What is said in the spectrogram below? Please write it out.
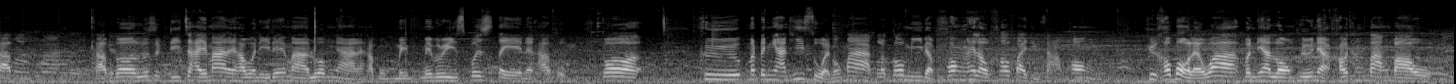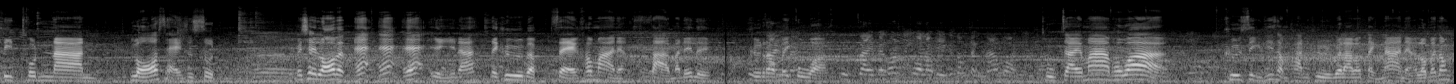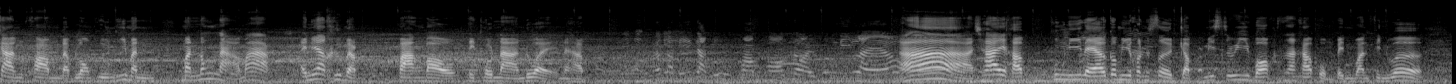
ครับมากๆเลยครับก็รู้สึกดีใจมากเลยครับ วันนี้ได้มาร่วมงานนะครับผม Memory Super Stay นะครับผมก็คือมันเป็นงานที่สวยมากๆ แล้วก็มีแบบห้องให้เราเข้าไปถึง 3 ห้อง คือเขาบอกแล้วว่าวันนี้รองพื้นเนี่ยเขาทั้งบางเบา ติดทนนานล้อแสงสุดเออๆ ไม่ใช่ล้อแบบแอะแอะแอะอย่างนี้นะ แต่คือแบบแสงเข้ามาเนี่ยสาดมาได้เลย คือเราไม่กลัว ถูกใจไหมเพราะตัวเราเองก็ต้องแต่งหน้าบ่อยถูกใจมากเพราะว่า คือสิ่งที่สำคัญคือเวลาเราแต่งหน้าเนี่ยเราไม่ต้องการความแบบรองพื้นที่มันมันต้องหนามากไอเนี้ยคือแบบบางเบาติดทนนานด้วยนะครับแล้วตอนนี้อยากรู้ถึงความพร้อมหน่อยพรุ่งนี้แล้วอ่าใช่ครับพรุ่งนี้แล้วก็มีคอนเสิร์ตกับ Mystery Box นะครับผมเป็น One f i n v e r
